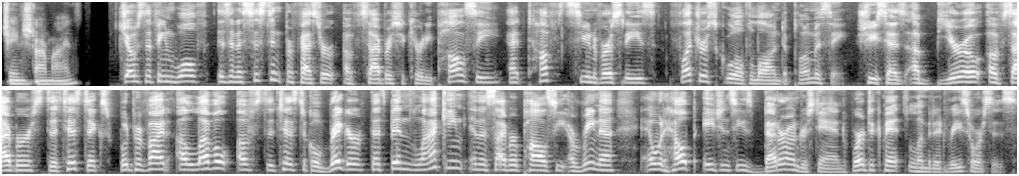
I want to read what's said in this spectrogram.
changed our minds. Josephine Wolff is an assistant professor of cybersecurity policy at Tufts University's Fletcher School of Law and Diplomacy. She says a Bureau of Cyber Statistics would provide a level of statistical rigor that's been lacking in the cyber policy arena and would help agencies better understand where to commit limited resources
